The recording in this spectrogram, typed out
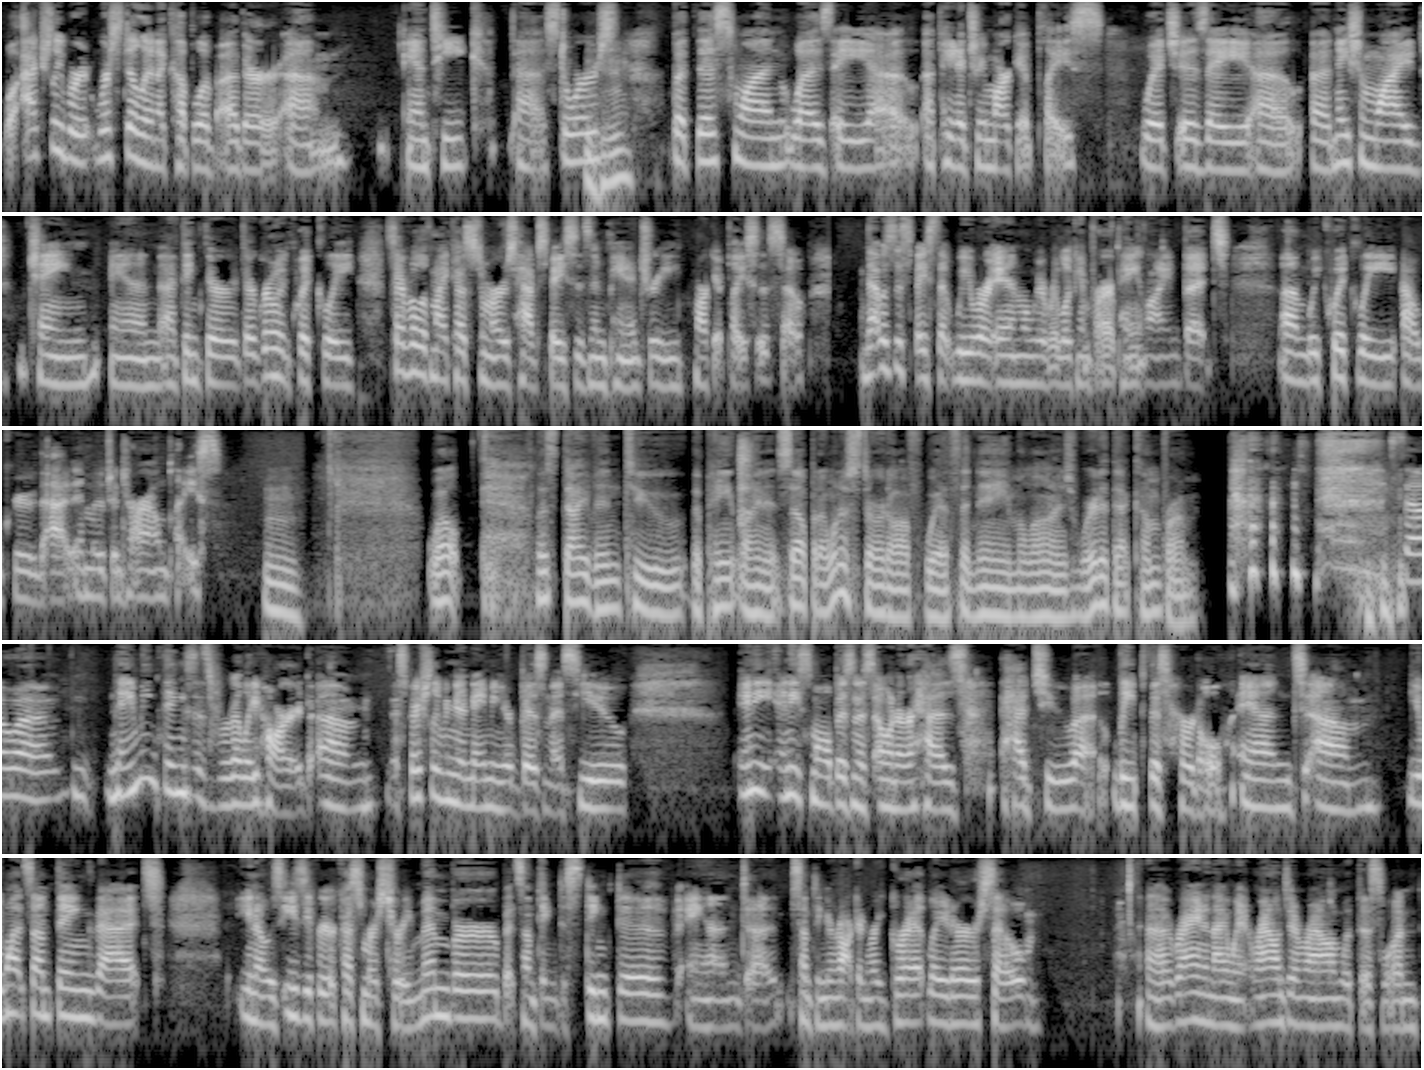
well, actually, we're we're still in a couple of other um, antique uh, stores, mm-hmm. but this one was a uh, a Painted Tree marketplace which is a, uh, a, nationwide chain, and I think they're they're growing quickly. Several of my customers have spaces in Painted Tree marketplaces, so that was the space that we were in when we were looking for our paint line. But um, we quickly outgrew that and moved into our own place. Mm. Well, let's dive into the paint line itself, but I want to start off with the name Melange. Where did that come from? so uh, naming things is really hard, um, especially when you're naming your business. You any any small business owner has had to uh, leap this hurdle, and um, you want something that you know is easy for your customers to remember, but something distinctive and uh, something you're not going to regret later. So. Uh, Ryan and I went round and round with this one,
